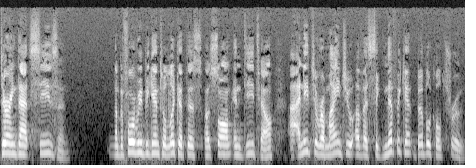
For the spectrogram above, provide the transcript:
during that season. Now, before we begin to look at this uh, psalm in detail, I need to remind you of a significant biblical truth.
